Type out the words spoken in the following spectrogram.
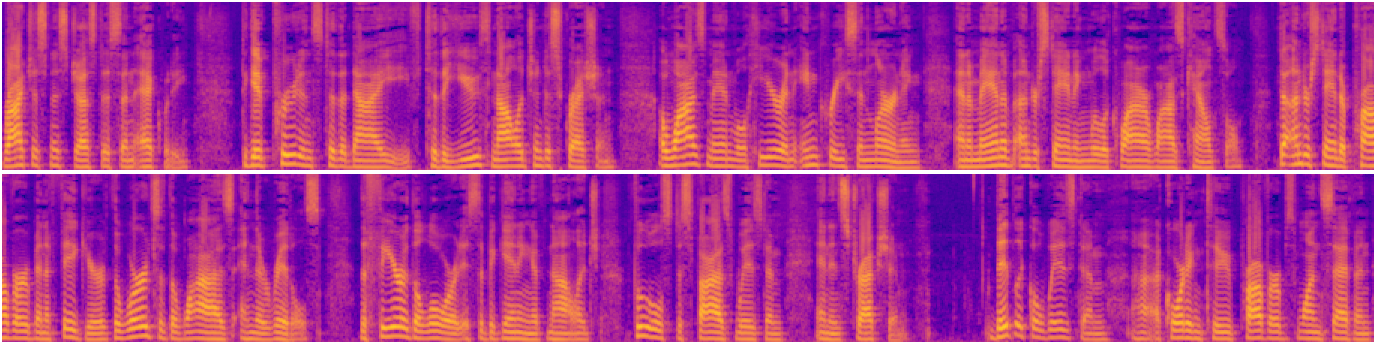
righteousness, justice, and equity, to give prudence to the naive, to the youth knowledge and discretion. A wise man will hear an increase in learning, and a man of understanding will acquire wise counsel. To understand a proverb and a figure, the words of the wise and their riddles. The fear of the Lord is the beginning of knowledge. Fools despise wisdom and instruction biblical wisdom, uh, according to Proverbs 1 7,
